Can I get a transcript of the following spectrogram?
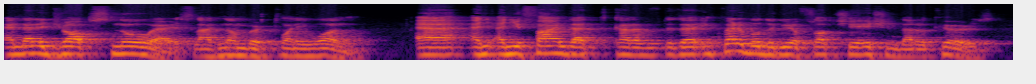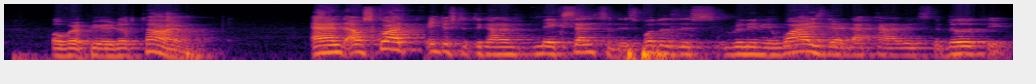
and then it drops nowhere. It's like number 21. Uh, and, and you find that kind of the incredible degree of fluctuation that occurs over a period of time. And I was quite interested to kind of make sense of this. What does this really mean? Why is there that kind of instability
